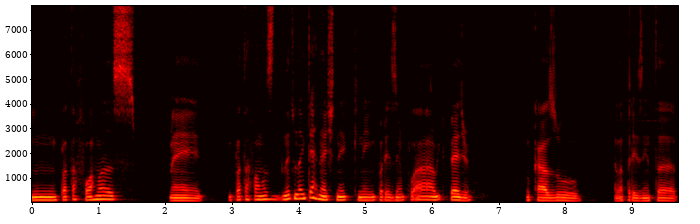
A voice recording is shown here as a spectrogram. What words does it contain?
em plataformas, é, em plataformas dentro da internet, né, que nem, por exemplo, a Wikipedia. No caso, ela apresenta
